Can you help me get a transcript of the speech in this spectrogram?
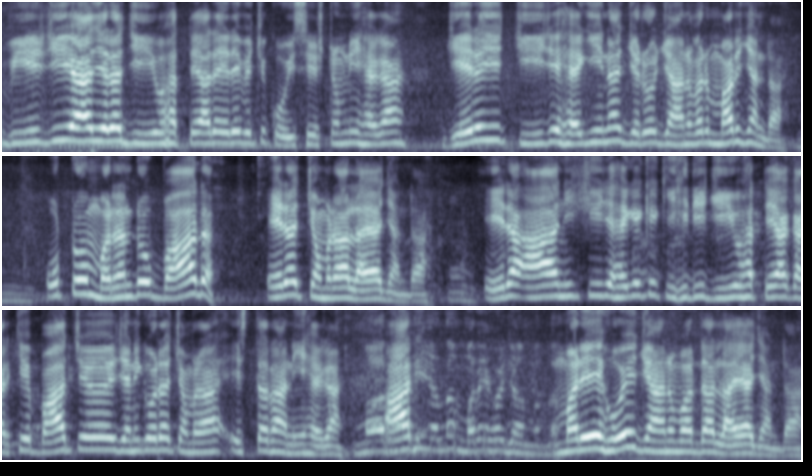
ਵੀਰ ਜੀ ਆ ਜਿਹੜਾ ਜੀਵ ਹੱਤਿਆ ਦੇ ਇਹਦੇ ਵਿੱਚ ਕੋਈ ਸਿਸਟਮ ਨਹੀਂ ਹੈਗਾ। ਜਿਹੜੀ ਚੀਜ਼ ਹੈਗੀ ਨਾ ਜਦੋਂ ਜਾਨਵਰ ਮਰ ਜਾਂਦਾ ਉਹ ਤੋਂ ਮਰਨ ਤੋਂ ਬਾਅਦ ਇਹਦਾ ਚਮੜਾ ਲਾਇਆ ਜਾਂਦਾ। ਇਹਦਾ ਆ ਨਹੀਂ ਚੀਜ਼ ਹੈਗੇ ਕਿ ਕਿਸੇ ਦੀ ਜੀਵ ਹੱਤਿਆ ਕਰਕੇ ਬਾਅਦ ਚ ਯਾਨੀ ਕਿ ਉਹਦਾ ਚਮੜਾ ਇਸ ਤਰ੍ਹਾਂ ਨਹੀਂ ਹੈਗਾ। ਆ ਜਾਂਦਾ ਮਰੇ ਹੋਏ ਜਾਨਵਰ ਦਾ। ਮਰੇ ਹੋਏ ਜਾਨਵਰ ਦਾ ਲਾਇਆ ਜਾਂਦਾ।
